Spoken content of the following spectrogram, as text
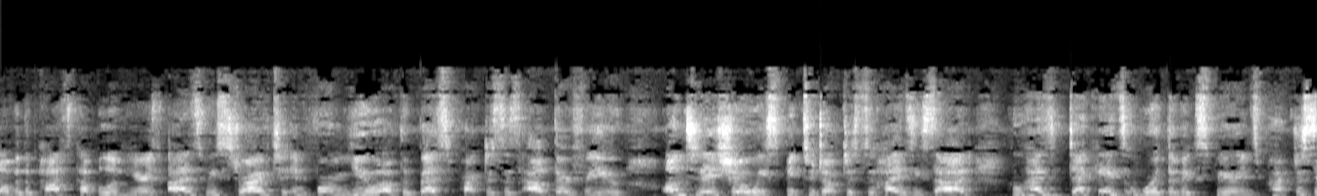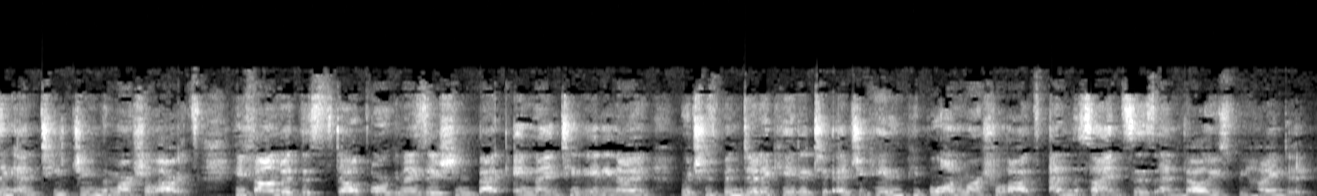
over the past couple of years as we strive to inform you of the best practices out there for you. On today's show we speak to Dr. Suhaizi Saad who has decades worth of experience practicing and teaching the martial arts. He founded the Stealth organization back in 1989 which has been dedicated to educating people on martial arts and the sciences and values behind it.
